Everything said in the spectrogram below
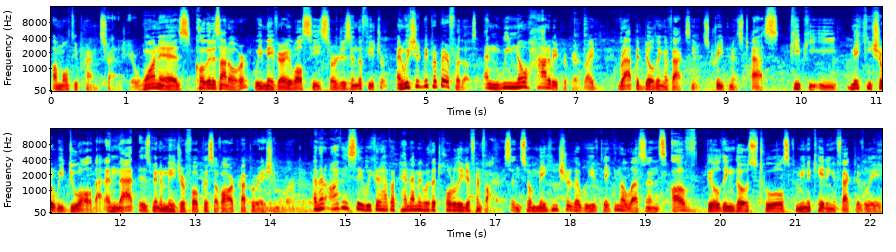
a multi pronged strategy here. One is COVID is not over. We may very well see surges in the future, and we should be prepared for those. And we know how to be prepared, right? Rapid building of vaccines, treatments, tests, PPE, making sure we do all that. And that has been a major focus of our preparation work. And then obviously we could have a pandemic with a totally different virus. And so making sure that we've taken the lessons of building those tools, communicating effectively,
